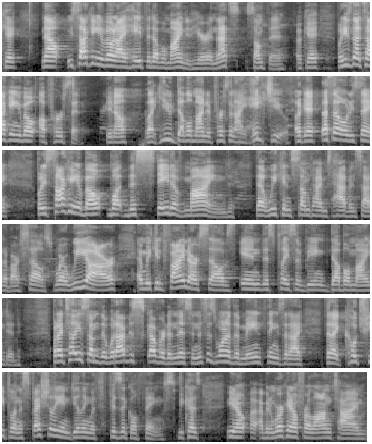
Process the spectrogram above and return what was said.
Okay? Now, he's talking about I hate the double minded here, and that's something, okay? But he's not talking about a person, you know? Like, you double minded person, I hate you, okay? That's not what he's saying. But he's talking about what this state of mind that we can sometimes have inside of ourselves, where we are and we can find ourselves in this place of being double minded. But I tell you something, what I've discovered in this, and this is one of the main things that I, that I coach people in, especially in dealing with physical things, because, you know, I've been working out for a long time.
